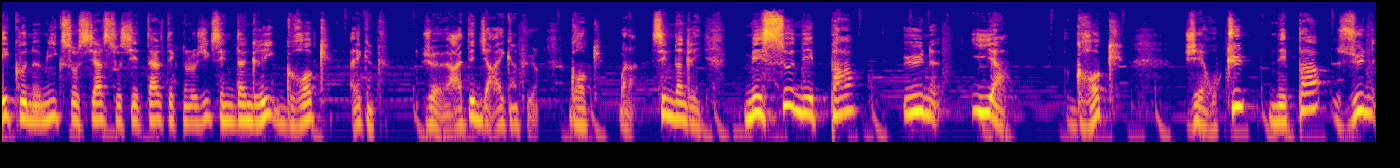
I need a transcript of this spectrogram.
économique, sociale, sociétale, technologique. C'est une dinguerie groc avec un cul. Je arrêtez de dire avec un cul. Hein. Groc, voilà, c'est une dinguerie. Mais ce n'est pas une IA. Groc, G-R-O-Q, n'est pas une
